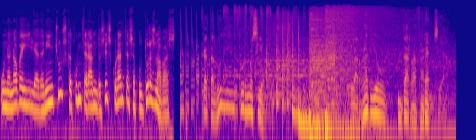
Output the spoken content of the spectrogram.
una nova illa de nínxols que comptarà amb 240 sepultures noves. Catalunya Informació. La ràdio de referència.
